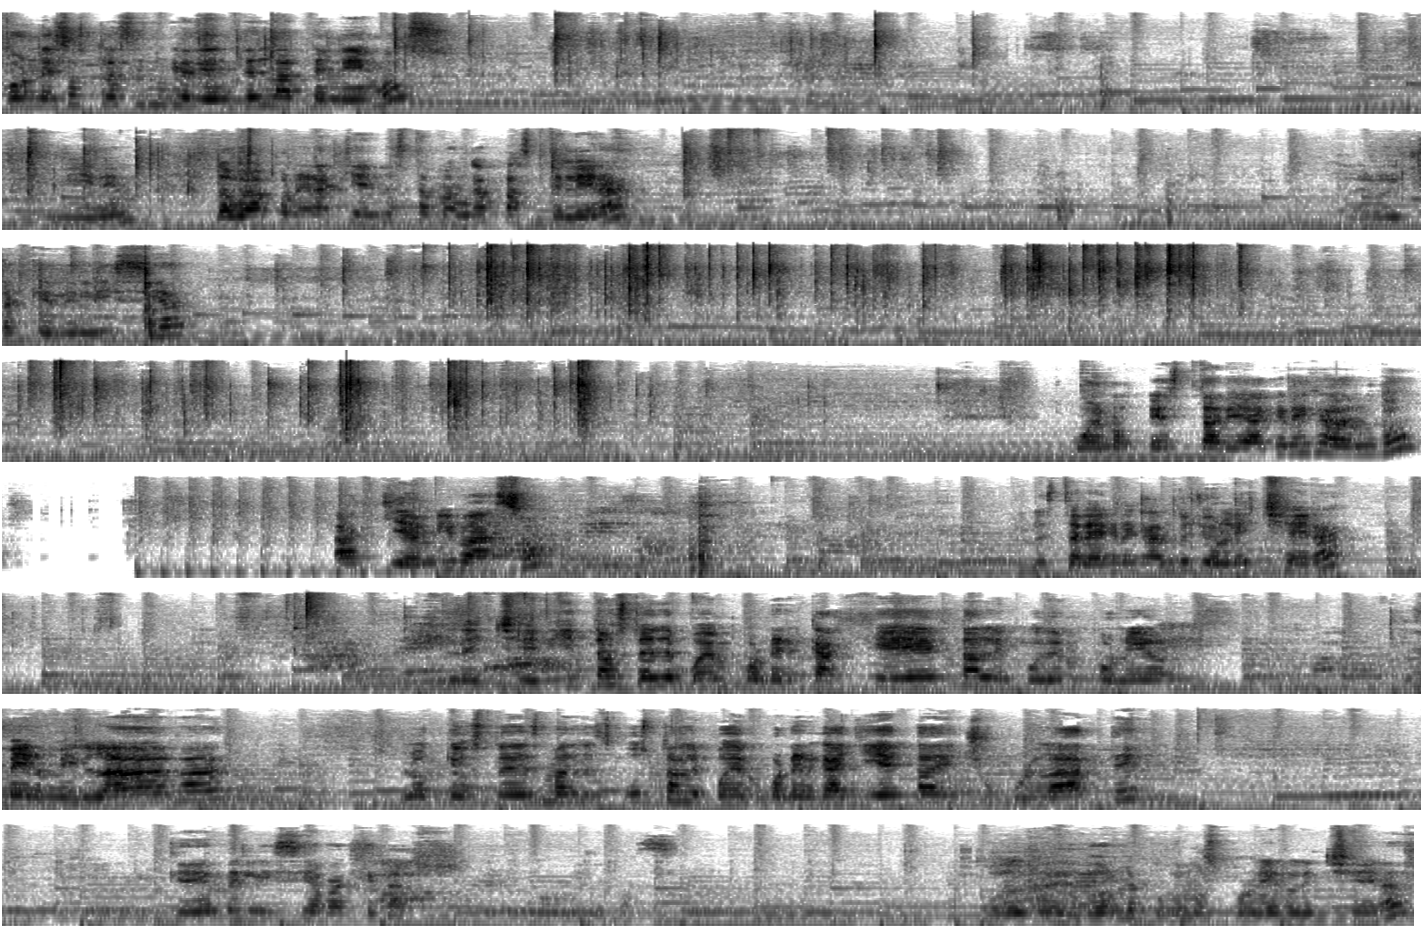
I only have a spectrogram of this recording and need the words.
Con esos tres ingredientes la tenemos. Miren, la voy a poner aquí en esta manga pastelera. ahorita qué delicia. Bueno, estaré agregando aquí a mi vaso. Le estaré agregando yo lechera. Lecherita, ustedes le pueden poner cajeta, le pueden poner mermelada. Lo que a ustedes más les gusta, le pueden poner galleta de chocolate. Qué delicia va a quedar. Todo alrededor le podemos poner lechera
